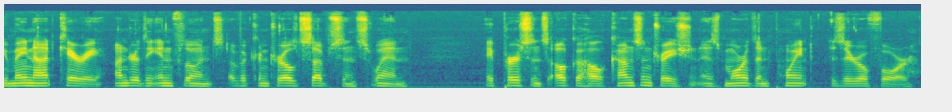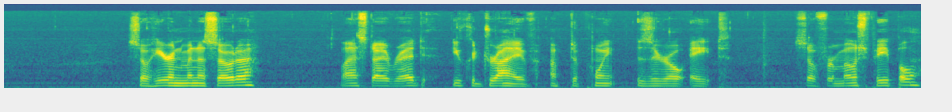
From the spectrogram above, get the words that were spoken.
You may not carry under the influence of a controlled substance when a person's alcohol concentration is more than 0.04. So here in Minnesota, last I read, you could drive up to 0.08. So for most people,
